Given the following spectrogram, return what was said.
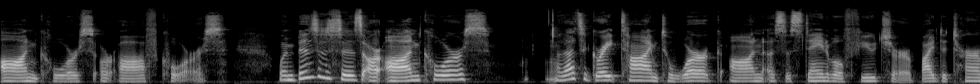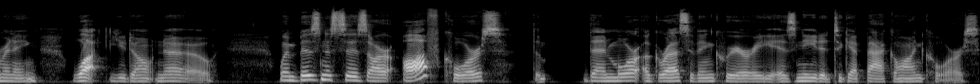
on course or off course. When businesses are on course, that's a great time to work on a sustainable future by determining what you don't know. When businesses are off course, then more aggressive inquiry is needed to get back on course.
